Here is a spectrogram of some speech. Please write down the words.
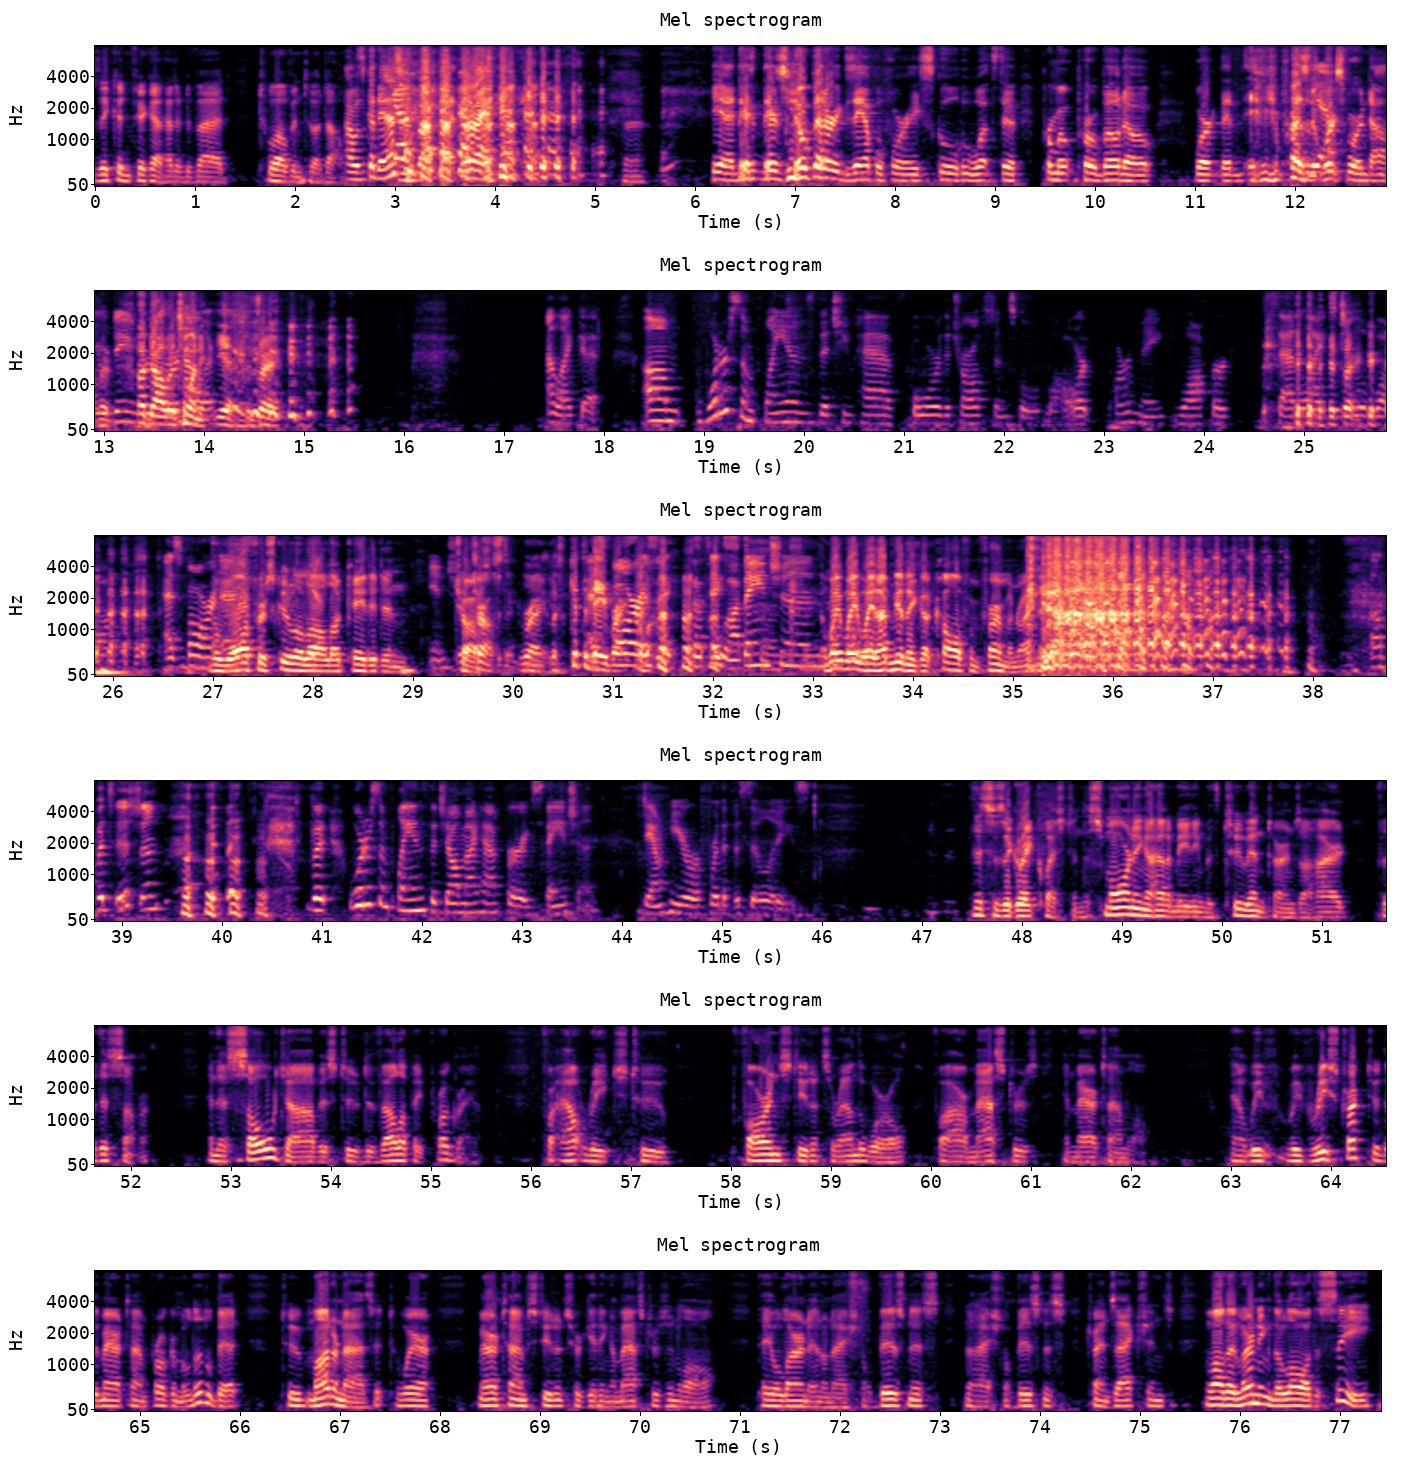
because they couldn't figure out how to divide 12 into a dollar. I was going to ask you about that. Right. yeah, there, there's no better example for a school who wants to promote pro bono work than if your president Yeah. works for a dollar, Your dean a dollar twenty. dollar. Yeah, that's right. I like it. Um, what are some plans that you have for the Charleston School of Law, or pardon me, Wofford Satellite That's School of Law, as far as The as Wofford School of Law Yeah. located in in Charleston. Charleston, right? Let's get the as name far right. as it, That's a expansion. Wait, wait, wait. I'm getting a call from Furman right now. competition. but what are some plans that y'all might have for expansion down here or for the facilities? This is a great question. This morning I had a meeting with two interns I hired for this summer, and their sole job is to develop a program for outreach to foreign students around the world for our masters in maritime law. Now we've we've restructured the maritime program a little bit to modernize it to where maritime students are getting a master's in law. They will learn international business, international business transactions. And while they're learning the law of the sea,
